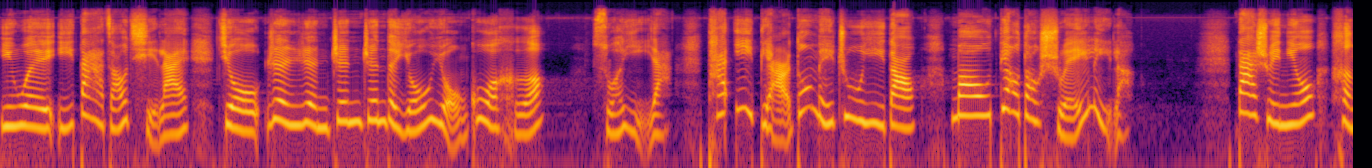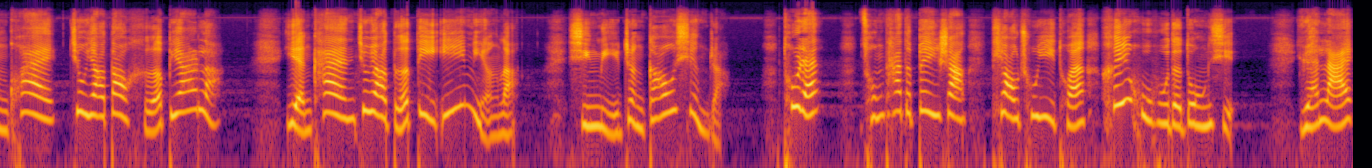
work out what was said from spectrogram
因为一大早起来就认认真真的游泳过河，所以呀，它一点儿都没注意到猫掉到水里了。大水牛很快就要到河边了，眼看就要得第一名了，心里正高兴着，突然。从他的背上跳出一团黑乎乎的东西，原来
